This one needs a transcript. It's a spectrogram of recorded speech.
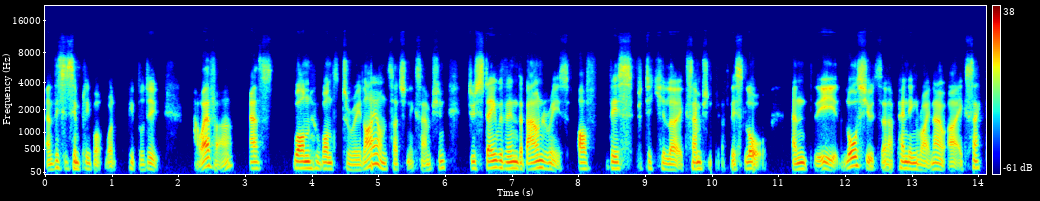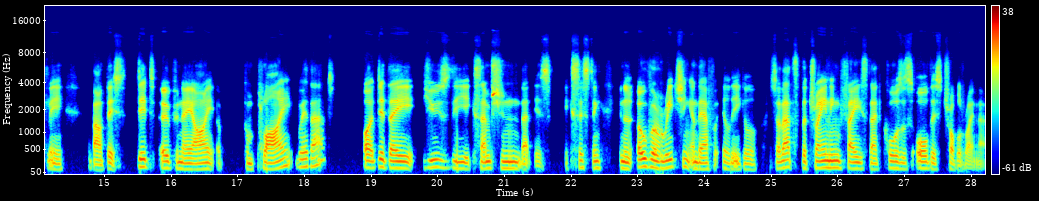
And this is simply what, what people do. However, as one who wants to rely on such an exemption to stay within the boundaries of this particular exemption of this law. And the lawsuits that are pending right now are exactly about this. Did OpenAI comply with that? Or did they use the exemption that is existing in an overreaching and therefore illegal? So that's the training phase that causes all this trouble right now.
